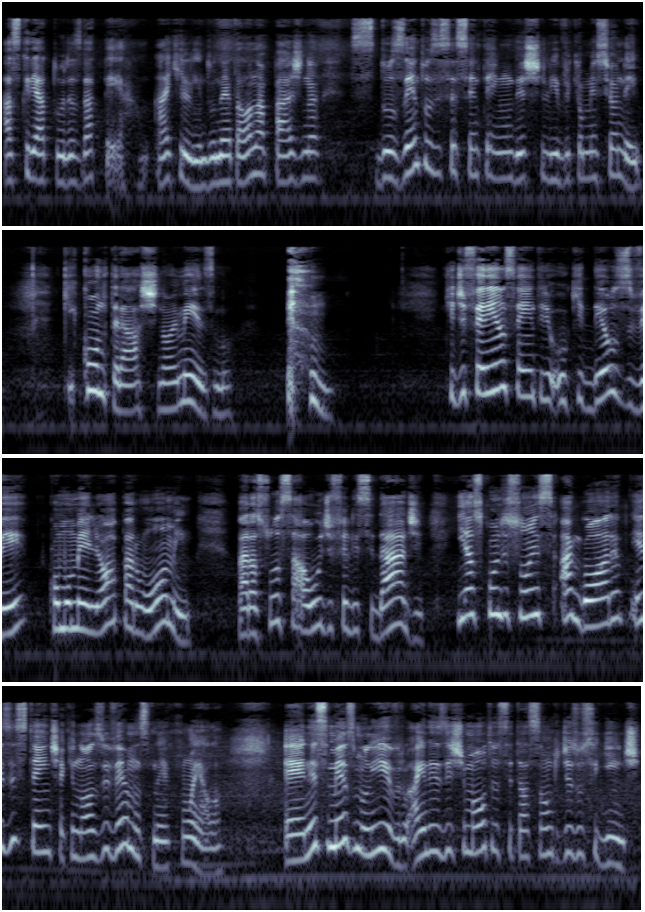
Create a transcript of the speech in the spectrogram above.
as criaturas da terra. Ai que lindo, né? Tá lá na página 261 deste livro que eu mencionei. Que contraste, não é mesmo? que diferença entre o que Deus vê como melhor para o homem para a sua saúde e felicidade e as condições agora existentes, é que nós vivemos né, com ela. É, nesse mesmo livro, ainda existe uma outra citação que diz o seguinte:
